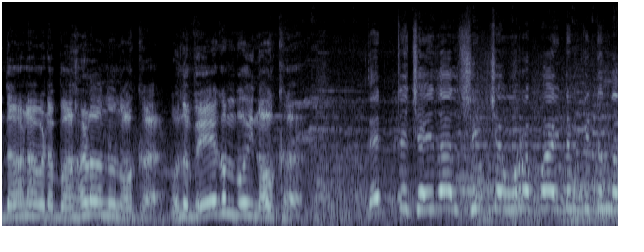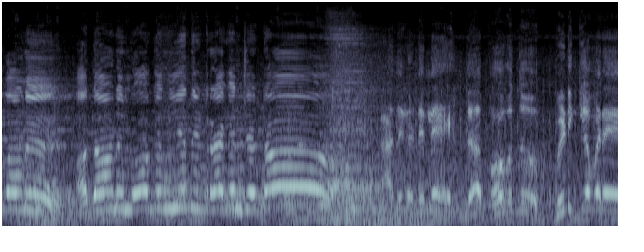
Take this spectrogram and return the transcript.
എന്താണ് അവിടെ ബഹളം ഒന്ന് നോക്ക്. ഒന്ന് വേഗം പോയി നോക്ക്. തെറ്റ് ചെയ്താൽ ശിക്ഷ ഉറപ്പായിട്ടും കിട്ടുന്നതാണ്. അതാണ് ലോക നിയതി ഡ്രാഗൻ ചേട്ടാ. അത് കണ്ടില്ലേ? പോകുന്നു. പിടിക്കവരെ.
